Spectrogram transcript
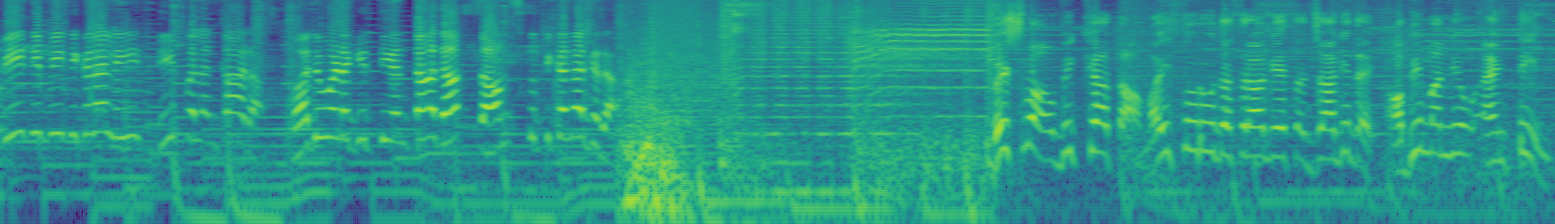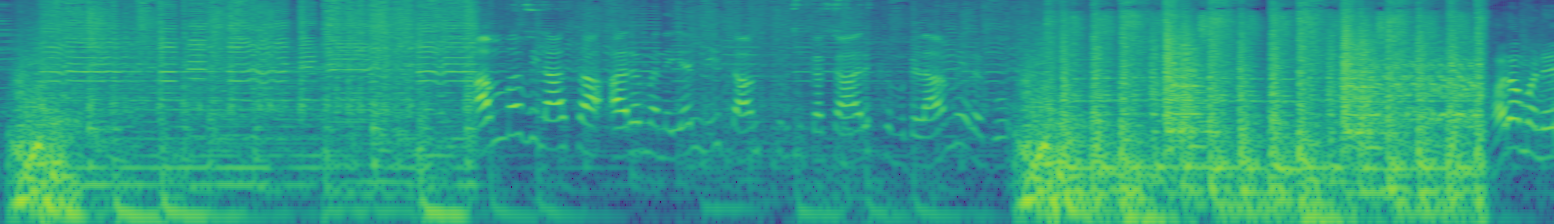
ಬೀದಿ ಬೀದಿಗಳಲ್ಲಿ ದೀಪಾಲಂಕಾರ ಮದುವಣಗಿತ್ತಿಯಂತಾದ ಸಾಂಸ್ಕೃತಿಕ ನಗರ. ವಿಶ್ವ ವಿಖ್ಯಾತ ಮೈಸೂರು ದಸರಾಗೆ ಸಜ್ಜಾಗಿದೆ ಅಭಿಮನ್ಯು ಅಂಡ್ ಟೀಮ್ ಅಂಬವಿಲಾಸ ಅರಮನೆಯಲ್ಲಿ ಸಾಂಸ್ಕೃತಿಕ ಕಾರ್ಯಕ್ರಮಗಳ ಮೆರಗು. ಅರಮನೆ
